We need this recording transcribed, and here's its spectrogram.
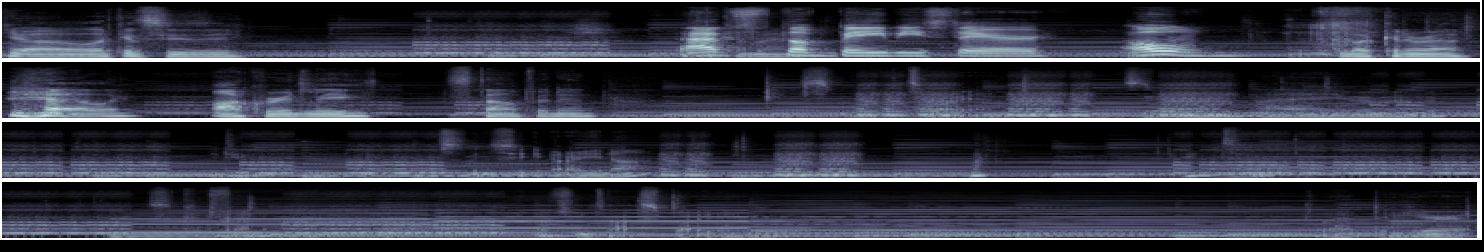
Yo, look at Susie That's in. the baby stare. Oh, looking around. Yeah, like awkwardly stomping in. It's Victoria. I remember. You do. Susie, are you not? Huh? It's a good friend of. Often talks about you. Glad to hear it.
